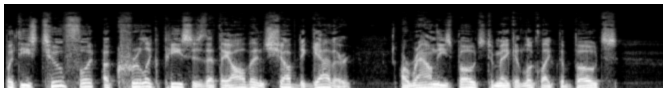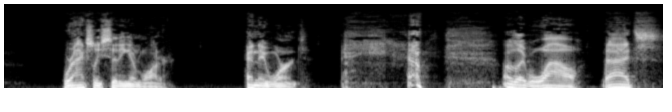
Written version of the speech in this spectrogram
but these two foot acrylic pieces that they all then shoved together around these boats to make it look like the boats were actually sitting in water, and they weren't. I was like, wow, that's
